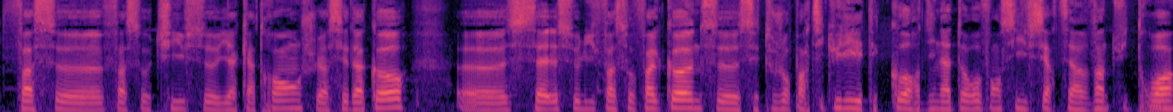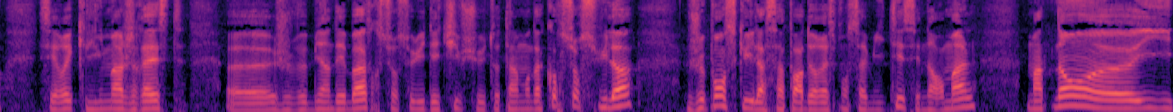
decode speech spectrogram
face euh, face aux Chiefs euh, il y a 4 ans, je suis assez d'accord. Euh, celui face aux Falcons, euh, c'est toujours particulier. Il était coordinateur offensif, certes c'est un 28-3. C'est vrai que l'image reste. Euh, je veux bien débattre sur celui des Chiefs, je suis totalement d'accord. Sur celui-là, je pense qu'il a sa part de responsabilité, c'est normal. Maintenant, euh, il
